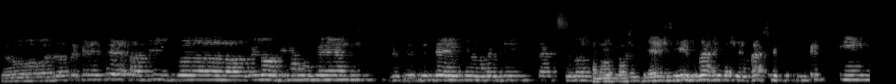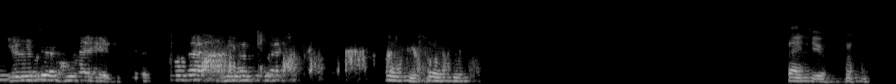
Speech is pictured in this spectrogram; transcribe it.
So what can I say? Habib, uh, reloading movement. This is the day we're ready. Thanks a lot. Yes, he's ready to the last fifteen years already. For that, we have to- Thank you. Thank you. Thank you.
